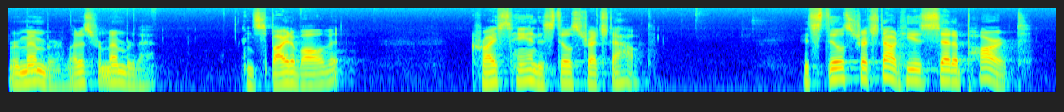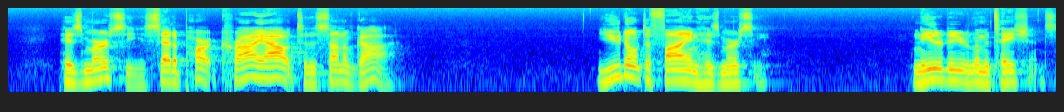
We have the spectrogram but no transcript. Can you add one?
remember, let us remember that. In spite of all of it, Christ's hand is still stretched out. It's still stretched out. He is set apart. His mercy is set apart. Cry out to the Son of God. You don't define His mercy, neither do your limitations.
